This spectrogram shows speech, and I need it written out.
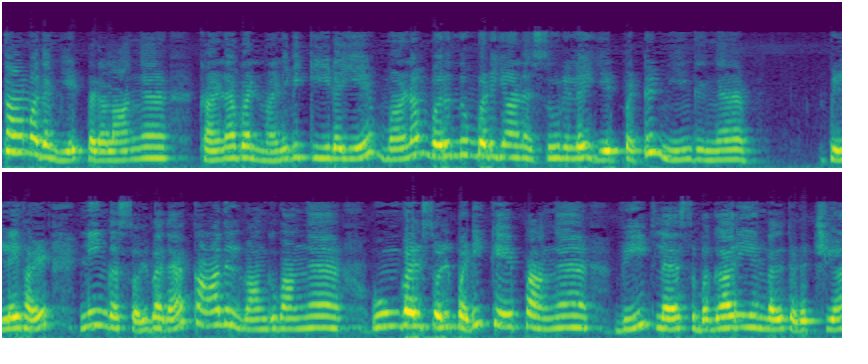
தாமதம் ஏற்படலாங்க. கணவன் மனைவிக்கு இடையே மனம் வருந்தும்படியான சூழ்நிலை ஏற்பட்டு நீங்குங்க. பிள்ளைகள் நீங்க சொல்வத காதில் வாங்குவாங்க. உங்கள் சொல்படி கேட்பாங்க. வீட்ல சுபகாரியங்கள் தொடர்ச்சியா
